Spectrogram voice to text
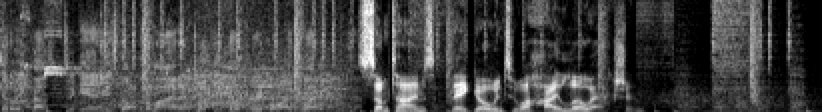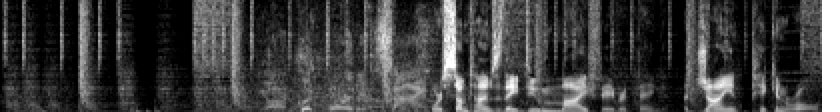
It'll be Cousins again. He's going to the line and looking for the three-point play. Sometimes they go into a high low action. We are good for it inside. Or sometimes they do my favorite thing a giant pick and roll.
